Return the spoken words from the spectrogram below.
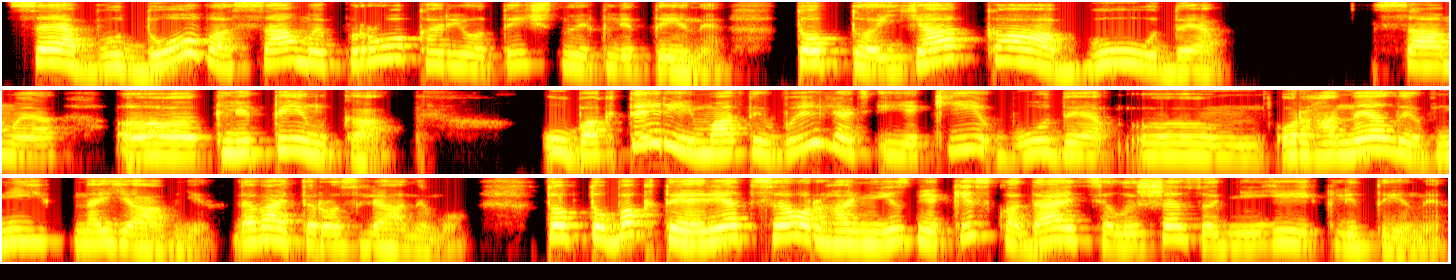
це будова саме прокаріотичної клітини. Тобто, яка буде саме е, клітинка у бактерії мати вигляд і які буде ем, органели в ній наявні. Давайте розглянемо. Тобто бактерія це організм, який складається лише з однієї клітини.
